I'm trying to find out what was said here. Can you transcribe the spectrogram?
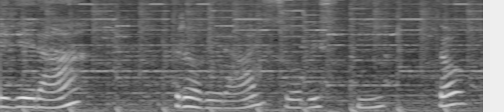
si sveglierà, troverà il suo vestito.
